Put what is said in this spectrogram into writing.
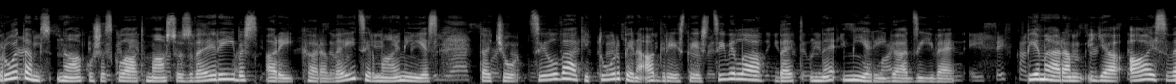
Protams, nākušas klāt masu zvērības, arī kara veids ir mainījies, taču cilvēki turpina atgriezties civilā, bet ne mierīgā dzīvē. Piemēram, ja ASV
